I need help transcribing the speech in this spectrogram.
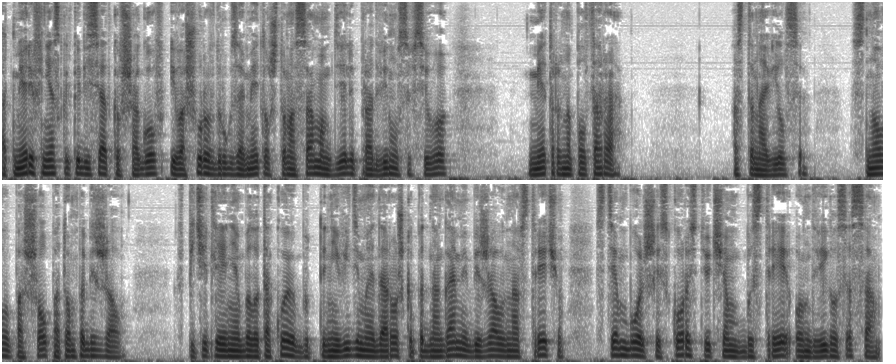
Отмерив несколько десятков шагов, Ивашура вдруг заметил, что на самом деле продвинулся всего метра на полтора. Остановился, снова пошел, потом побежал. Впечатление было такое, будто невидимая дорожка под ногами бежала навстречу с тем большей скоростью, чем быстрее он двигался сам.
